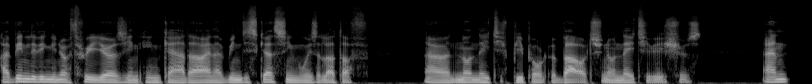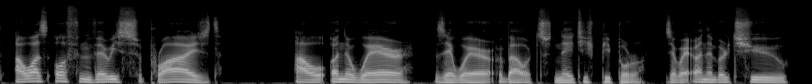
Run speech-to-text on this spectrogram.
I've been living you know three years in, in Canada, and I've been discussing with a lot of uh, non-native people about you know native issues, and I was often very surprised how unaware they were about native people. They were unable to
